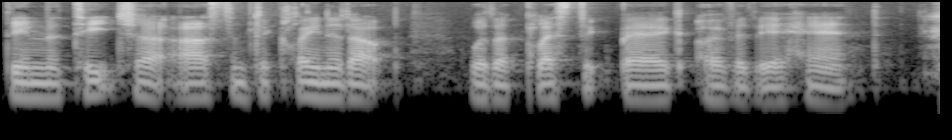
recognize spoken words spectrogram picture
Then the teacher asked them to clean it up with a plastic bag over their hand.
